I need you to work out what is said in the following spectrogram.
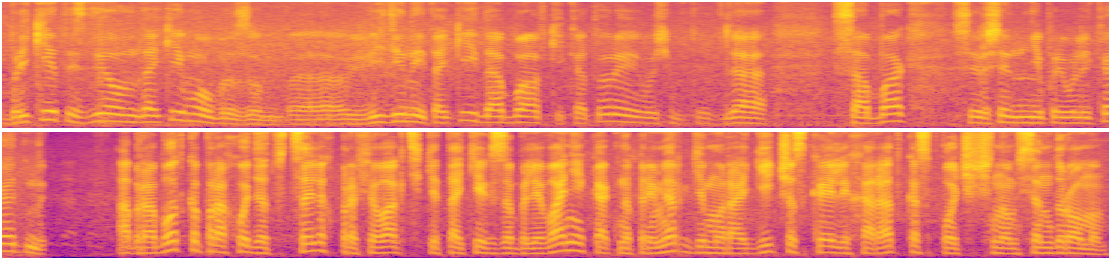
брикеты сделаны таким образом, э, введены такие добавки, которые, в общем для собак совершенно непривлекательны. Обработка проходит в целях профилактики таких заболеваний, как, например, геморрагическая лихорадка с почечным синдромом.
